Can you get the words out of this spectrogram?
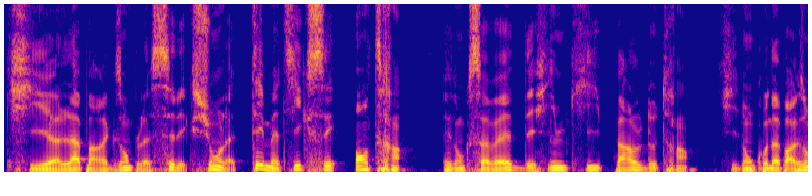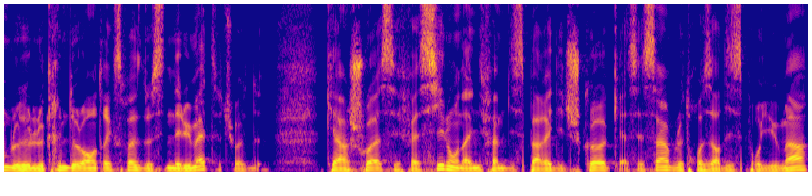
Qui, euh, là, par exemple, la sélection, la thématique, c'est en train. Et donc ça va être des films qui parlent de train. Donc on a par exemple le, crime de l'Orient Express de Sidney Lumet, tu qui a un choix assez facile. On a une femme disparue d'Hitchcock, assez simple, 3h10 pour Yuma.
